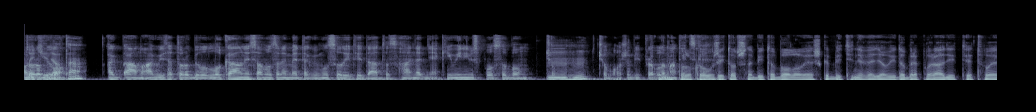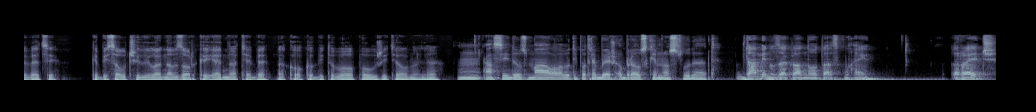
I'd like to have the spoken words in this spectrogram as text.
toto robilo, dáta? Ak, áno, ak by sa to robilo lokálne samozrejme, tak by museli tie dáta zháňať nejakým iným spôsobom, čo, mm-hmm. čo môže byť problematické. Toľko užitočné by to bolo, vieš, keby ti nevedeli dobre poradiť tie tvoje veci. Keby sa učili len na vzorke jedna tebe, nakoľko by to bolo použiteľné, ne? Mm, asi dosť málo, lebo ty potrebuješ obrovské množstvo dát. Dám jednu základnú otázku, hej. Reč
